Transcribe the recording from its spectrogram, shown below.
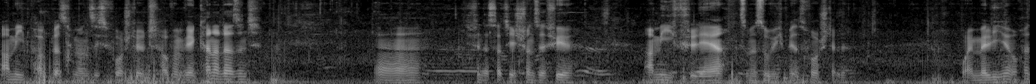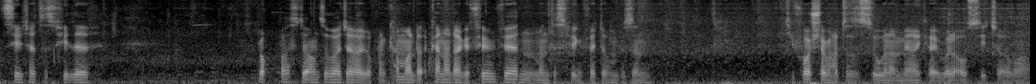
Ami-Parkplatz, wie man sich vorstellt. Auch wenn wir in Kanada sind. Äh, ich finde, das hat hier schon sehr viel Ami-Flair, zumindest so wie ich mir das vorstelle. Wobei Melly hier auch erzählt hat, dass viele Blockbuster und so weiter halt auch in Kanada, Kanada gefilmt werden und man deswegen vielleicht auch ein bisschen die Vorstellung hat, dass es so in Amerika überall aussieht, aber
